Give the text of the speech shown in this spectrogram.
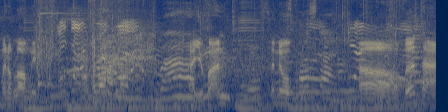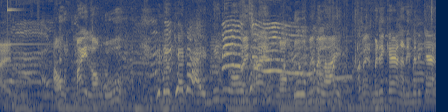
ไม่หนกลองดิ Wow. Are you fun สนุก First time. อ๋อ first time เอาไม่ลองดู คือเดี๋ยวแค่ถ่ายวิดีโอไม่ใช่ลองดูไม่เป็นไร ไม่ไม่ได้แกล้งอันนี้ไม่ได้แกล้ง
